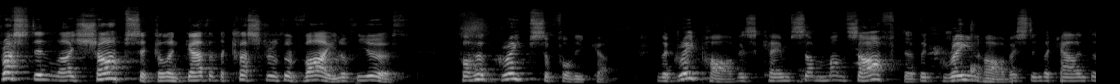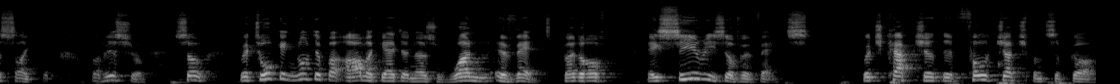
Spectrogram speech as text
Thrust in thy sharp sickle and gather the cluster of the vine of the earth, for her grapes are fully come. The grape harvest came some months after the grain harvest in the calendar cycle of Israel. So we're talking not about Armageddon as one event, but of a series of events which capture the full judgments of God.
